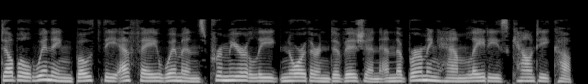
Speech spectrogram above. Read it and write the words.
double winning both the FA Women's Premier League Northern Division and the Birmingham Ladies County Cup.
